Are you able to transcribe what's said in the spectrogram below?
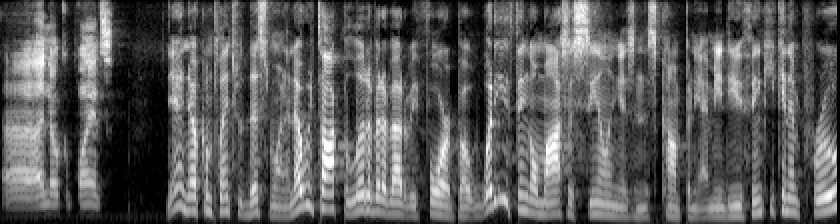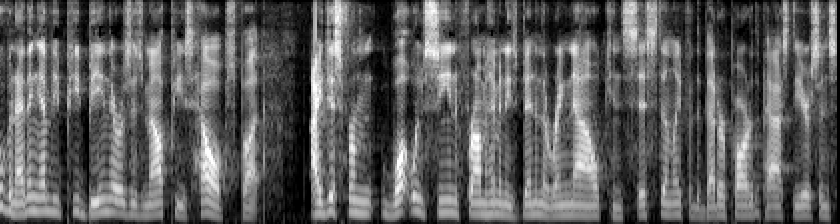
uh, no complaints. Yeah, no complaints with this one. I know we talked a little bit about it before, but what do you think Omos's ceiling is in this company? I mean, do you think he can improve? And I think MVP being there as his mouthpiece helps, but I just, from what we've seen from him, and he's been in the ring now consistently for the better part of the past year since,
